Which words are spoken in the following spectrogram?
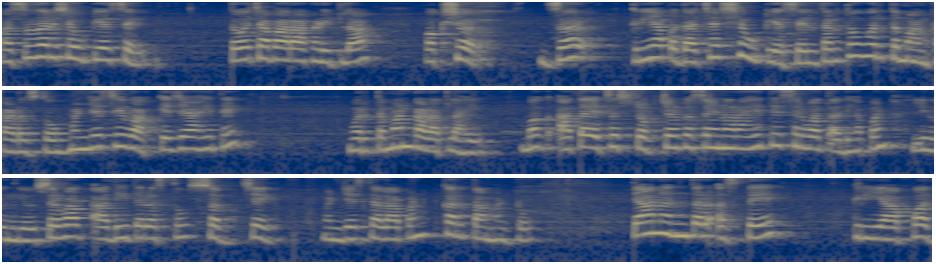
असं जर शेवटी असेल तच्या बाराखडीतला अक्षर जर क्रियापदाच्या शेवटी असेल तर तो वर्तमान काळ असतो. म्हणजेच हे वाक्य जे आहे ते वर्तमान काळातलं आहे. मग आता याचं स्ट्रक्चर कसं येणार आहे ते सर्वात आधी आपण लिहून घेऊ. सर्वात आधी तर असतो सब्जेक्ट म्हणजेच त्याला आपण कर्ता म्हणतो. त्यानंतर असते क्रियापद.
